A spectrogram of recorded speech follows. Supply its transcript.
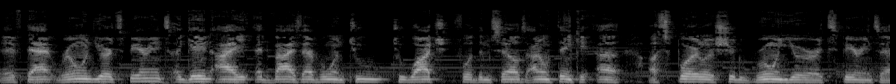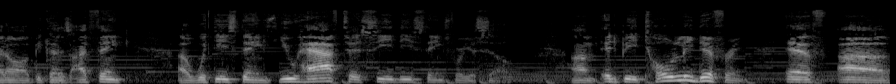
if that ruined your experience. Again, I advise everyone to to watch for themselves. I don't think uh, a spoiler should ruin your experience at all because I think uh, with these things you have to see these things for yourself. Um, it'd be totally different if uh,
